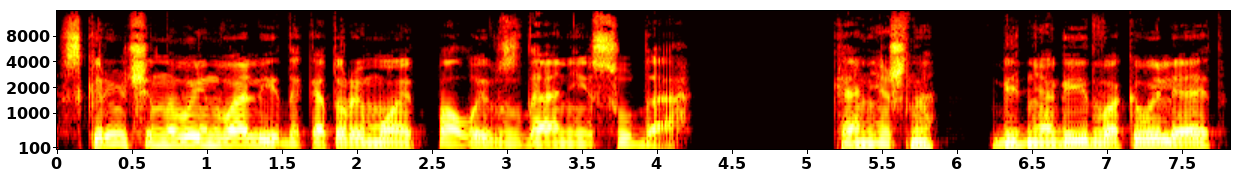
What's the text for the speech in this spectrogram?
скрюченного инвалида, который моет полы в здании суда? Конечно, бедняга едва ковыляет.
